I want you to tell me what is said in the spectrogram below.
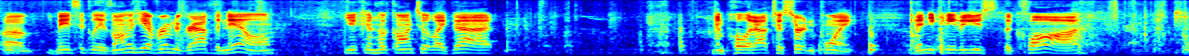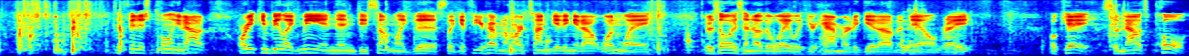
Uh, basically, as long as you have room to grab the nail, you can hook onto it like that and pull it out to a certain point. Then you can either use the claw to finish pulling it out, or you can be like me and then do something like this. Like if you're having a hard time getting it out one way, there's always another way with your hammer to get out a nail, right? Okay, so now it's pulled.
